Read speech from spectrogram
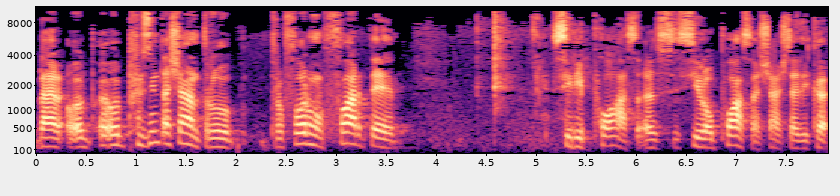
dar o, o prezint așa într-o, într-o formă foarte siripoasă, siropoasă, așa, știi? adică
